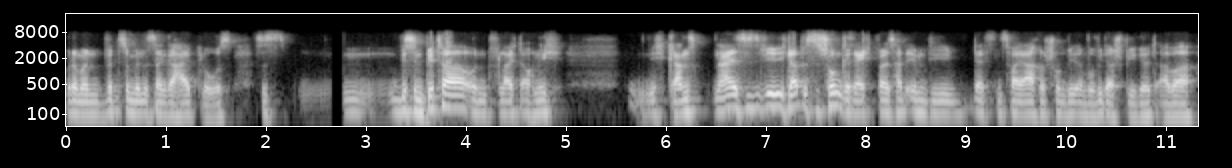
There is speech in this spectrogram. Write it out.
Oder man wird zumindest sein Gehalt los. Es ist ein bisschen bitter und vielleicht auch nicht nicht ganz, nein, es ist, ich glaube, es ist schon gerecht, weil es halt eben die letzten zwei Jahre schon wieder irgendwo widerspiegelt, aber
